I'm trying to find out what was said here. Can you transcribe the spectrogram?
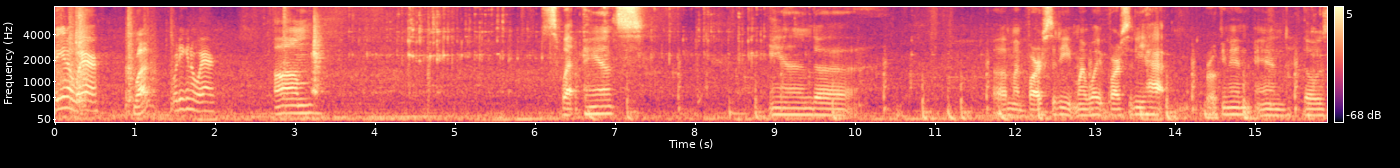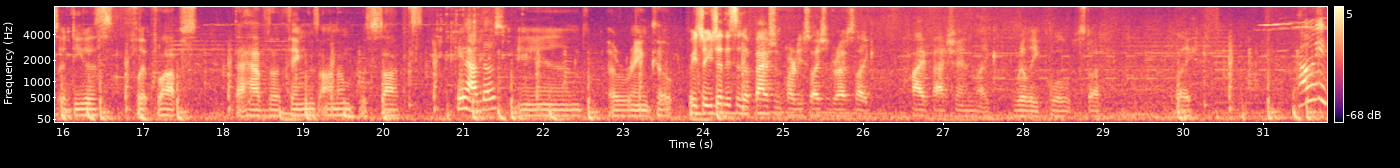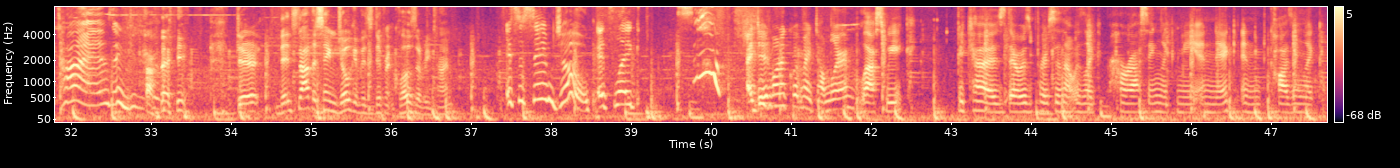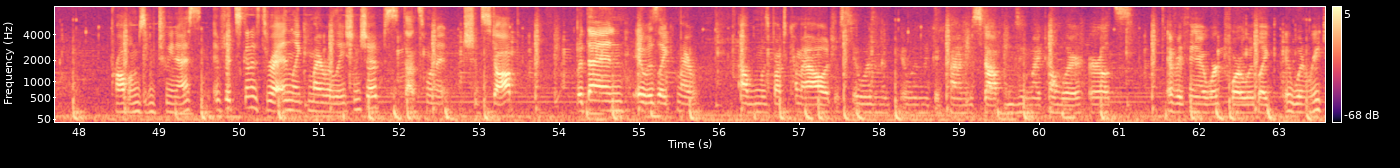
What are you gonna wear? What? What are you gonna wear? Um, sweatpants and uh, uh, my varsity, my white varsity hat broken in, and those Adidas flip flops that have the things on them with socks, Do you have those? and a raincoat. Wait, so you said this is a fashion party, so I should dress like high fashion, like really cool stuff, like. How many times? There, it's not the same joke if it's different clothes every time. it's the same joke. It's like. I did want to quit my Tumblr last week because there was a person that was like harassing like me and Nick and causing like problems between us. If it's gonna threaten like my relationships, that's when it should stop. But then it was like my album was about to come out. Just it wasn't a, it wasn't a good time to stop using my Tumblr, or else everything I worked for would like it wouldn't reach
